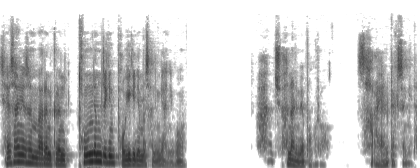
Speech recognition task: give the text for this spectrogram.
세상에서 말은 그런 통념적인 복의 개념을 사는 게 아니고 하나님의 복으로 살아야 할 백성이다.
